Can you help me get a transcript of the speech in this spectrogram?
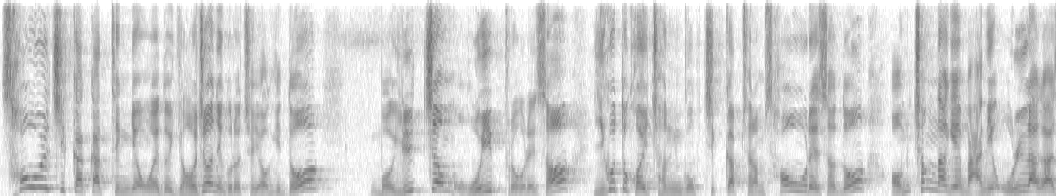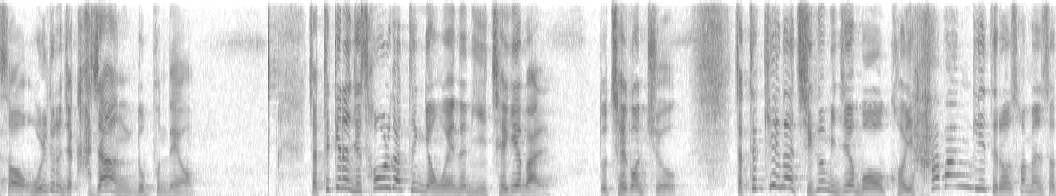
서울 집값 같은 경우에도 여전히 그렇죠. 여기도 뭐 1.52% 그래서 이것도 거의 전국 집값처럼 서울에서도 엄청나게 많이 올라가서 올 들은 이제 가장 높은데요. 자, 특히나 이제 서울 같은 경우에는 이 재개발 또 재건축 자, 특히나 지금 이제 뭐 거의 하반기 들어서면서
